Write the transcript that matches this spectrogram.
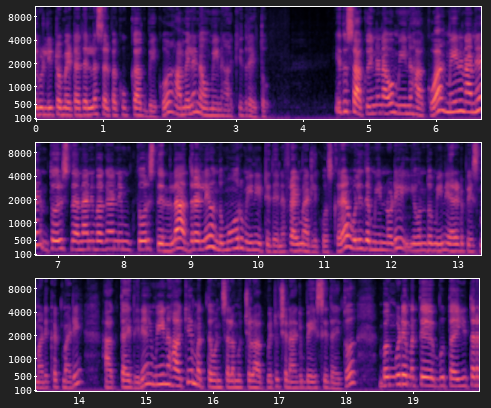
ಈರುಳ್ಳಿ, ಟೊಮೆಟೊ ಅದೆಲ್ಲ ಸ್ವಲ್ಪ ಕುಕ್ ಆಗಬೇಕು. ಆಮೇಲೆ ನಾವು ಮೀನು ಹಾಕಿದ್ರಾಯ್ತು ಇದು ಸಾಕು. ಇನ್ನು ನಾವು ಮೀನು ಹಾಕುವ. ಮೀನು ನಾನೇ ತೋರಿಸ್ದೆ ನಿಮ್ಗೆ ತೋರಿಸ್ತೀನಲ್ಲ, ಅದರಲ್ಲಿ ಒಂದು ಮೂರು ಮೀನು ಇಟ್ಟಿದ್ದೇನೆ ಫ್ರೈ ಮಾಡಲಿಕ್ಕೋಸ್ಕರ. ಉಳಿದ ಮೀನು ನೋಡಿ, ಈ ಒಂದು ಮೀನು ಎರಡು ಪೀಸ್ ಮಾಡಿ, ಕಟ್ ಮಾಡಿ ಹಾಕ್ತಾ ಇದ್ದೀನಿ. ಮೀನು ಹಾಕಿ ಮತ್ತೆ ಒಂದು ಸಲ ಮುಚ್ಚಳ ಹಾಕಿಬಿಟ್ಟು ಚೆನ್ನಾಗಿ ಬೇಯಿಸಿದಾಯಿತು. ಬಂಗುಡೆ ಮತ್ತು ಬುತ್ತ ಈ ಥರ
